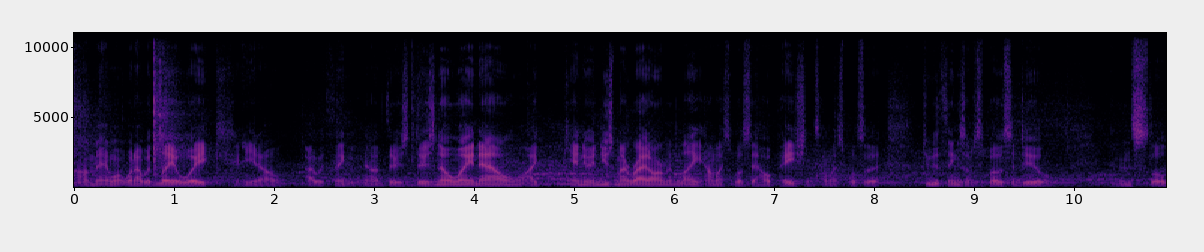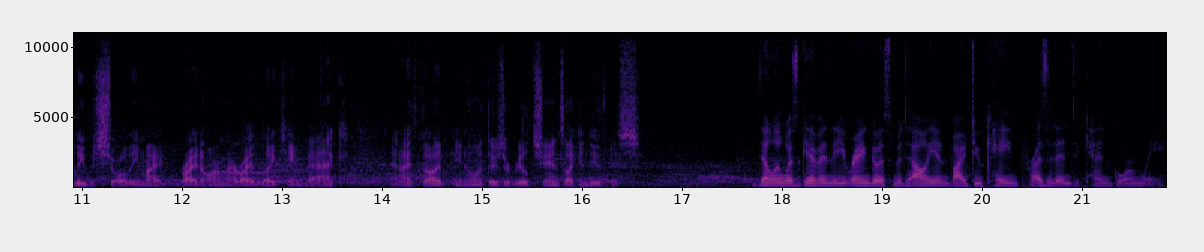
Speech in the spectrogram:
Um, and when I would lay awake, you know, I would think, no, there's there's no way now. I can't even use my right arm and leg. How am I supposed to help patients? How am I supposed to do the things I'm supposed to do? And then slowly but surely, my right arm, my right leg came back, and I thought, you know what? There's a real chance I can do this. Dylan was given the Rangos Medallion by Duquesne President Ken Gormley.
